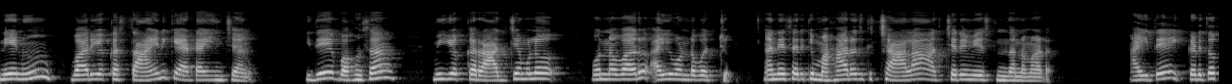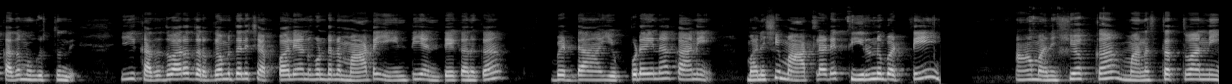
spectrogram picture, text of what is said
నేను వారి యొక్క స్థాయిని కేటాయించాను. ఇదే బహుశా మీ యొక్క రాజ్యంలో ఉన్నవారు అయి ఉండవచ్చు అనేసరికి మహారాజుకి చాలా ఆశ్చర్యం వేస్తుందన్నమాట. అయితే ఇక్కడితో కథ ముగుస్తుంది. ఈ కథ ద్వారా దుర్గమ్మ తల్లి చెప్పాలి అనుకుంటున్న మాట ఏంటి అంటే కనుక బిడ్డ ఎప్పుడైనా కానీ మనిషి మాట్లాడే తీరును బట్టి ఆ మనిషి యొక్క మనస్తత్వాన్ని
